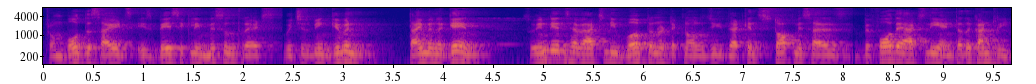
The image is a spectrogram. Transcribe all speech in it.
from both the sides is basically missile threats, which is being given time and again so Indians have actually worked on a technology that can stop missiles before they actually enter the country.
